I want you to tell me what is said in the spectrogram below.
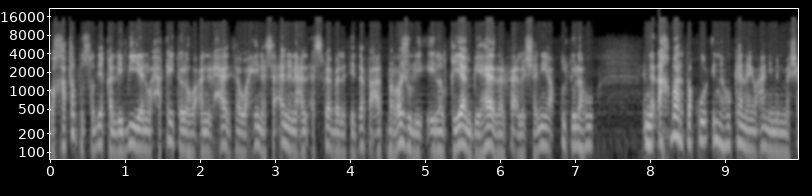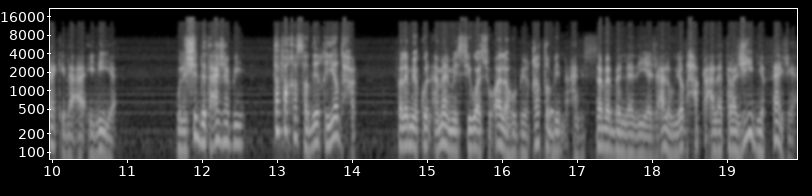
وخاطبت صديقا ليبيا وحكيت له عن الحادثة وحين سألني عن الأسباب التي دفعت بالرجل إلى القيام بهذا الفعل الشنيع قلت له إن الأخبار تقول إنه كان يعاني من مشاكل عائلية. ولشدة عجبي اتفق صديقي يضحك فلم يكن أمامي سوى سؤاله بغضب عن السبب الذي يجعله يضحك على تراجيديا فاجعة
